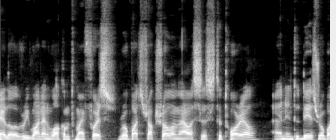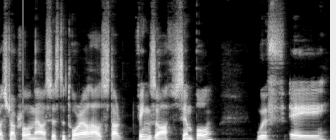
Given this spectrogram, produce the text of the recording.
Hello everyone and welcome to my first robot structural analysis tutorial. And in today's robot structural analysis tutorial, I'll start things off simple with a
